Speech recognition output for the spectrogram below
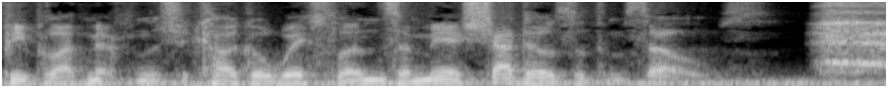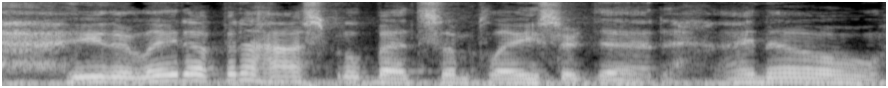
people I've met from the Chicago wastelands are mere shadows of themselves. Either laid up in a hospital bed someplace or dead. I know.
